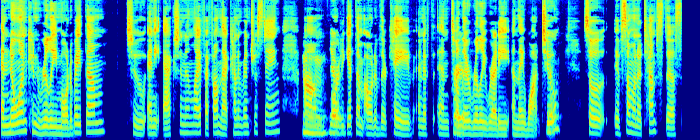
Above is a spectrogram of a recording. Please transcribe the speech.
And no one can really motivate them to any action in life. I found that kind of interesting. Um, Mhm, yep. or to get them out of their cave and if until Right. they're really ready and they want to. Yep. So if someone attempts this,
